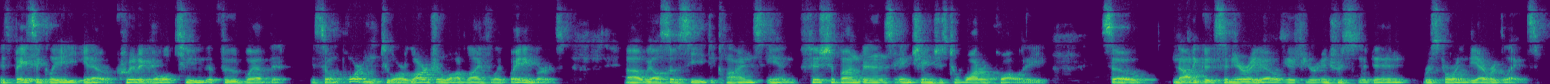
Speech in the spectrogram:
is basically, you know, critical to the food web that is so important to our larger wildlife like wading birds. Uh, we also see declines in fish abundance and changes to water quality. So, not a good scenario if you're interested in restoring the Everglades.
